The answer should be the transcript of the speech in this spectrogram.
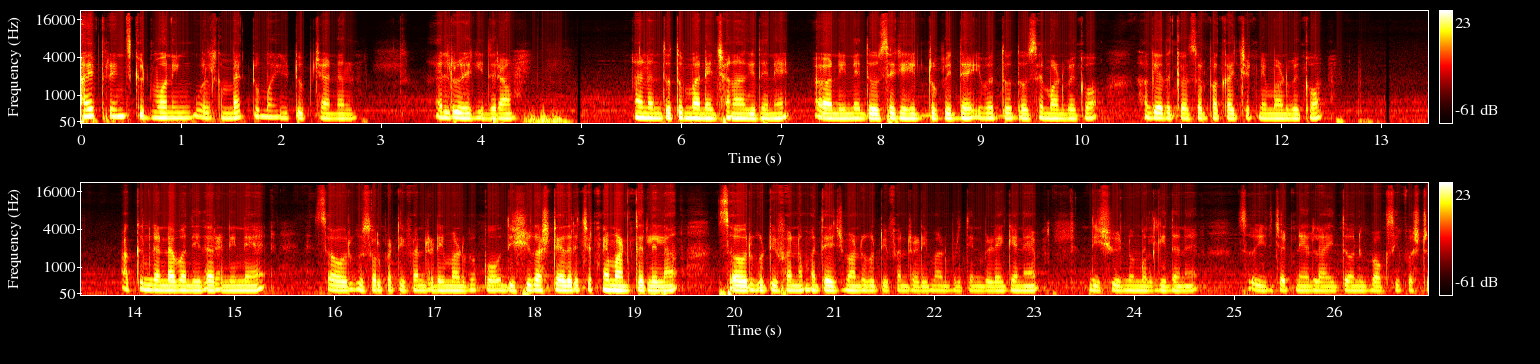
Hi friends good morning welcome back to my YouTube channel ಎಲ್ಲರೂ ಹೇಗಿದ್ದೀರಾ? ನಾನಂತೂ ತುಂಬಾ ಚೆನ್ನಾಗಿದ್ದೀನಿ. ನಿನ್ನೆ ದೋಸೆಗೆ ಹಿಟ್ಟು ರುಬ್ಬಿದ್ದೆ ಇವತ್ತು ದೋಸೆ ಮಾಡಬೇಕು. ಹಾಗೆ ಅದಕ್ಕೆ ಸ್ವಲ್ಪ ಕಾಯಿ ಚಟ್ನಿ ಮಾಡಬೇಕು. ಅಕ್ಕನ ಗಂಡ ಬಂದಿದ್ದಾರೆ ನಿನ್ನೆ. ಸೊ ಅವ್ರಿಗೂ ಸ್ವಲ್ಪ ಟಿಫನ್ ರೆಡಿ ಮಾಡಬೇಕು. ದಿಶಿಗೆ ಅಷ್ಟೇ ಆದರೆ ಚಟ್ನಿ ಮಾಡ್ತಿರ್ಲಿಲ್ಲ. ಸೊ ಅವ್ರಿಗೂ ಟಿಫನ್ ಮತ್ತು ಯಜಮಾನ್ರಿಗೂ ಟಿಫನ್ ರೆಡಿ ಮಾಡಿಬಿಡ್ತೀನಿ ಬೆಳಗ್ಗೆನೆ. ದಿಶು ಇನ್ನೂ ಮಲಗಿದ್ದಾನೆ. ಸೊ ಈಗ ಚಟ್ನಿ ಎಲ್ಲ ಆಯಿತು. ಅವ್ನಿಗೆ ಬಾಕ್ಸಿಗೆ ಫಸ್ಟ್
